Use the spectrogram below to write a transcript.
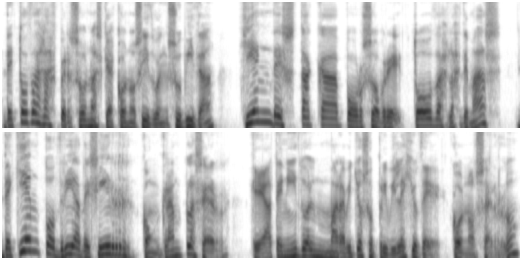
De todas las personas que ha conocido en su vida, ¿quién destaca por sobre todas las demás? ¿De quién podría decir con gran placer que ha tenido el maravilloso privilegio de conocerlo?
